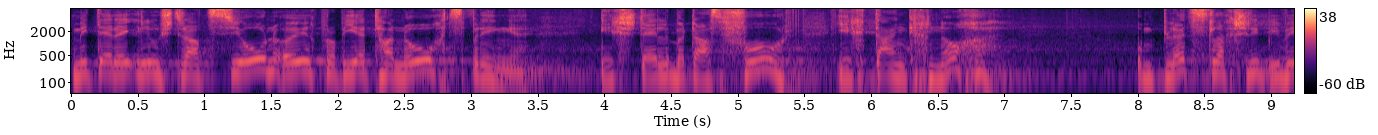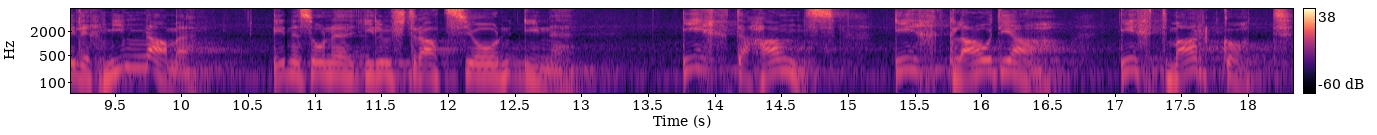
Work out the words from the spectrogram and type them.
mit der Illustration euch probiert habe nachzubringen. Ich stelle mir das vor. Ich denke nach. Und plötzlich schreibe will ich meinen Namen in so eine Illustration inne. Ich, der Hans, ich, Claudia, ich, Margot.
